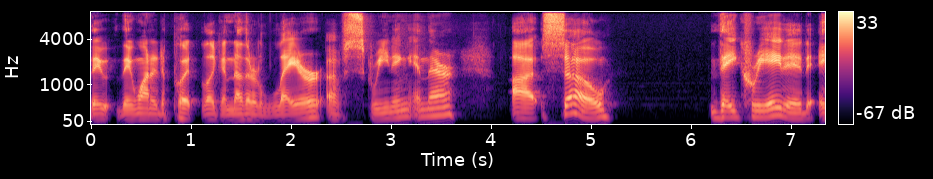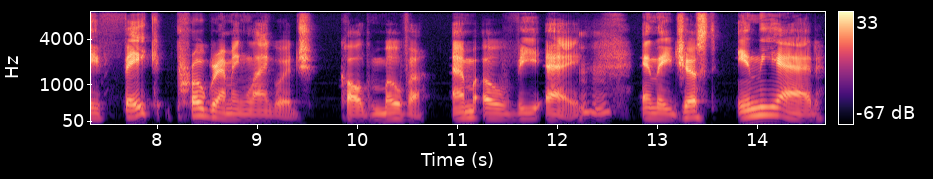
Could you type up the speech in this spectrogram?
they they wanted to put like another layer of screening in there. Uh, so they created a fake programming language called MOVA. M O V A Mhm. and they just in the ad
